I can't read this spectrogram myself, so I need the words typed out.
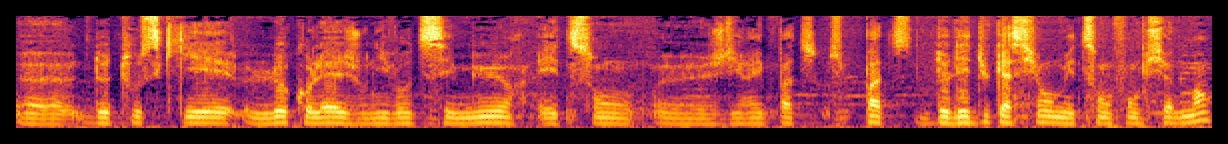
euh, de tout ce qui est le collège au niveau de ses murs et de son, euh, je dirais pas de, pas de l'éducation mais de son fonctionnement.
